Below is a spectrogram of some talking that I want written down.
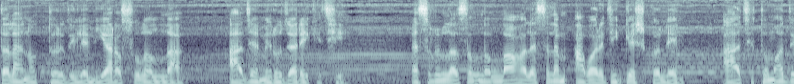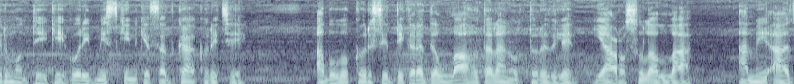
তালান উত্তর দিলেন, ইয়া রাসুল আল্লাহ আজ আমি রোজা রেখেছি। রাসুলুল্লাহ সাল্লাহ সাল্লাম আবার জিজ্ঞেস করলেন, আজ তোমাদের মধ্যে কে গরিব মিসকিনকে সদগা করেছে? আবু বকর সিদ্দিক রাদিল্লাহ তালান উত্তর দিলেন, ইয়া রসুল আল্লাহ আমি আজ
